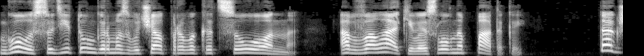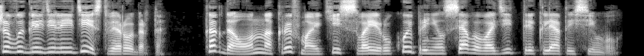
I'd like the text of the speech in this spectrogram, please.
Голос судьи Тунгарма звучал провокационно, обволакивая, словно патокой. Так же выглядели и действия Роберта, когда он, накрыв мою кисть своей рукой, принялся выводить треклятый символ.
